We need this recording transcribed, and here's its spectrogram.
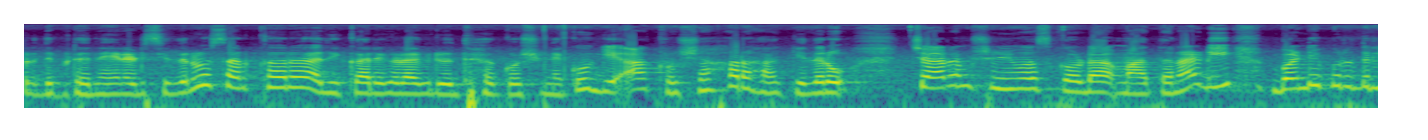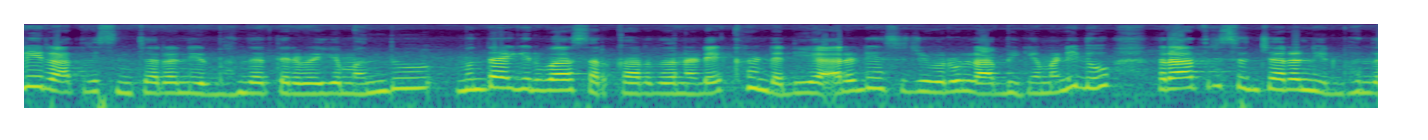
ಪ್ರತಿಭಟನೆ ನಡೆಸಿದರು. ಸರ್ಕಾರ ಅಧಿಕಾರಿಗಳ ವಿರುದ್ಧ ಘೋಷಣೆ ಕೂಗಿ ಆಕ್ರೋಶ ಹೊರಹಾಕಿದರು. ಚಾರಂ ಶ್ರೀನಿವಾಸ್ ಗೌಡ ಮಾತನಾಡಿ, ಬಂಡೀಪುರದಲ್ಲಿ ರಾತ್ರಿ ಸಂಚಾರ ನಿರ್ಬಂಧ ತೆರವಿಗೆ ಮಂದು, ಮುಂದಾಗಿರುವ ಸರ್ಕಾರದ ನಡೆ ಖಂಡನೀಯ. ಅರಣ್ಯ ಸಚಿವರು ಲಾಬಿಗೆ ಮಣಿದು ರಾತ್ರಿ ಸಂಚಾರ ನಿರ್ಬಂಧ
